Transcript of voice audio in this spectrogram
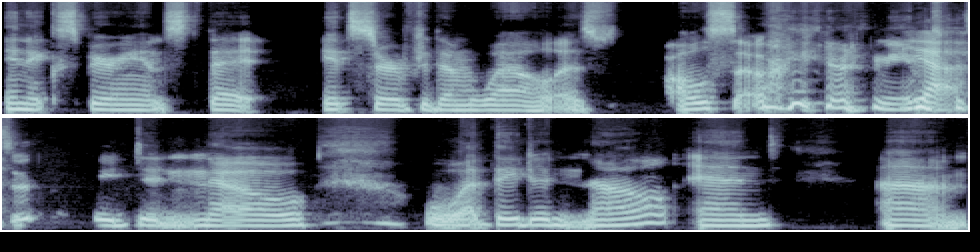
inexperienced that it served them well as also you know what i mean? Yeah. They didn't know what they didn't know. And um,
